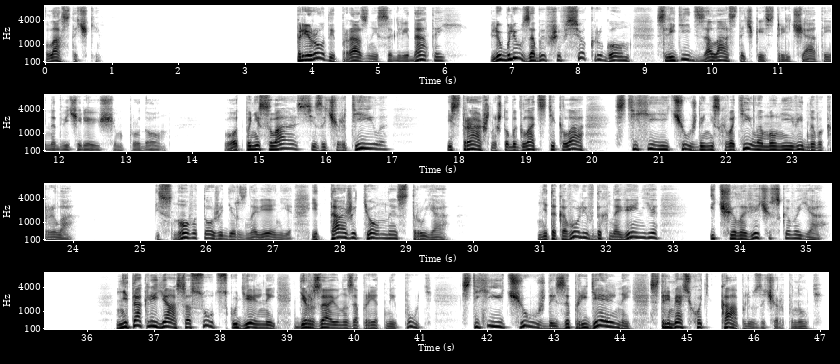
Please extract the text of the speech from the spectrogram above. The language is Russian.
Ласточки. Природы праздный соглядатой, Люблю, забывши все кругом, Следить за ласточкой стрельчатой Над вечереющим прудом. Вот понеслась и зачертила, И страшно, чтобы гладь стекла Стихией чуждой не схватила Молниевидного крыла. И снова то же дерзновение, И та же темная струя — не таково ли вдохновение и человеческого «я»? Не так ли я, сосуд скудельный, дерзаю на запретный путь, стихии чуждой, запредельной, стремясь хоть каплю зачерпнуть?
